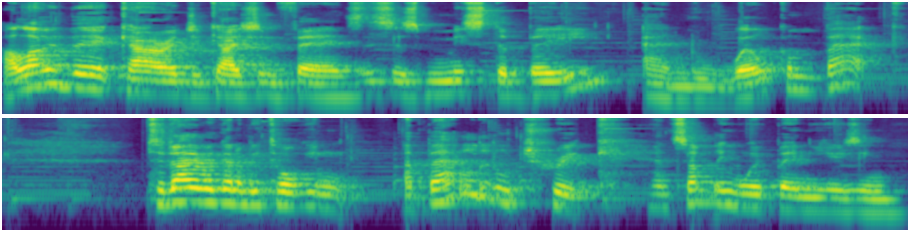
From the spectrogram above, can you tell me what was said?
Hello there, car education fans. This is Mr. B, and welcome back. Today, we're going to be talking about a little trick and something we've been using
